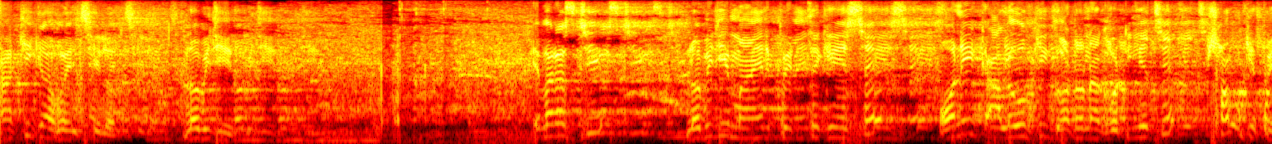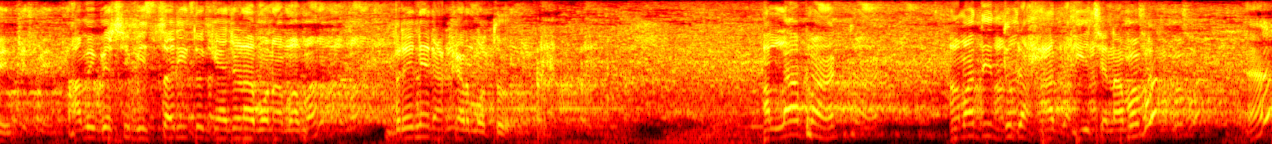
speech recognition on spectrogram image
আকিকা হয়েছিল নবীজির। এবার আসছি নবীজি মায়ের পেট থেকে এসে অনেক অলৌকিক ঘটনা ঘটিয়েছে, সংক্ষেপে। আমি বেশি বিস্তারিত গেঁজড়াবো না বাবা, ব্রেনে রাখার মতো। আল্লাহ পাক আমাদের দুটো হাত দিয়েছে না বাবা? হ্যাঁ?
